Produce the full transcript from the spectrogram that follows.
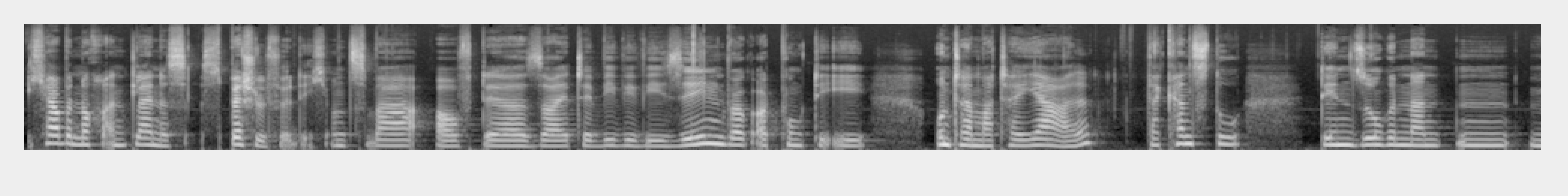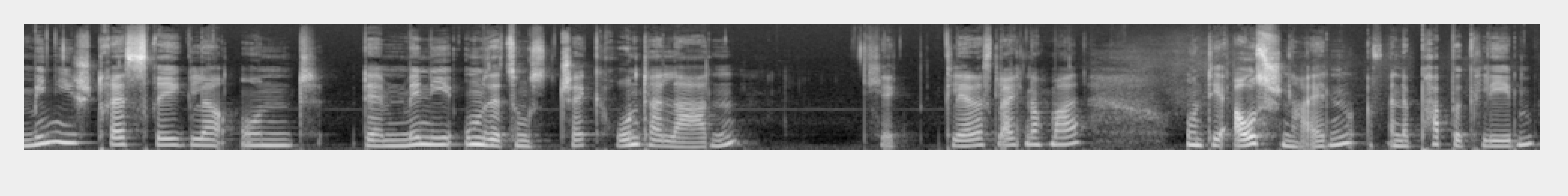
ich habe noch ein kleines Special für dich und zwar auf der Seite www.seelenworkout.de unter Material da kannst du den sogenannten Mini-Stressregler und den Mini-Umsetzungscheck runterladen. Ich erkläre das gleich nochmal. Und dir ausschneiden, auf eine Pappe kleben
